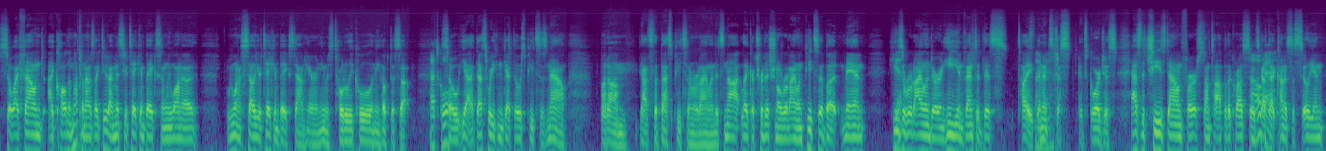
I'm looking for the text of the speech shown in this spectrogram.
So I found, I called him up and I was like, dude, I miss your take and bakes, and we want to, we want to sell your take and bakes down here. And he was totally cool, and he hooked us up. That's cool. So yeah, that's where you can get those pizzas now. But um, yeah, it's the best pizza in Rhode Island. It's not like a traditional Rhode Island pizza, but man, he's Yeah. a Rhode Islander and he invented this type, and it's yeah. just it's gorgeous. As the cheese down first on top of the crust, so it's Oh, got that kind of Sicilian,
